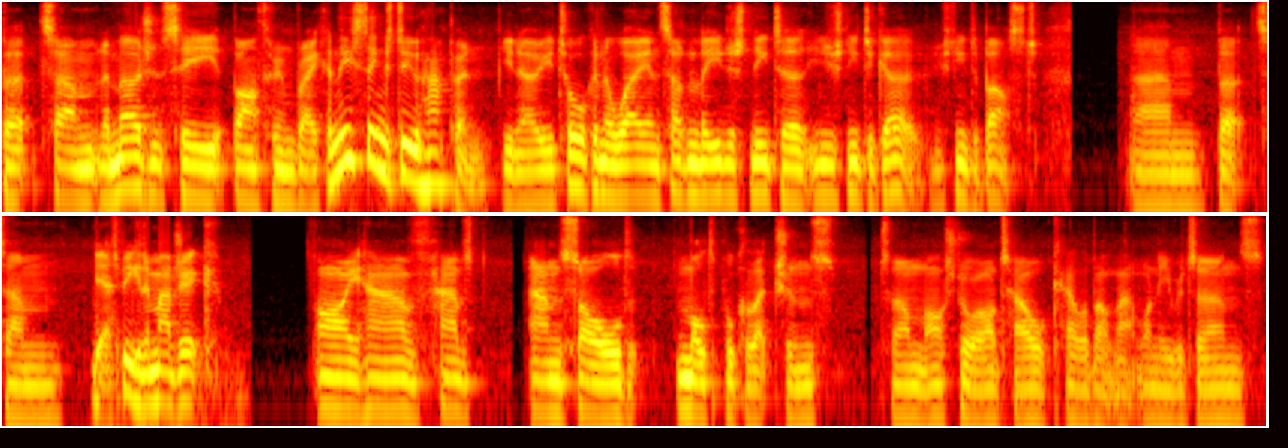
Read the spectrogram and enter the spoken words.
but um, an emergency bathroom break. And these things do happen. You know, you're talking away, and suddenly you just need to you just need to go. You just need to bust. Um, but um, yeah, speaking of magic, I have had and sold multiple collections, so I'm not sure I'll tell Kel about that when he returns.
